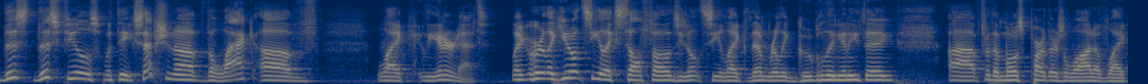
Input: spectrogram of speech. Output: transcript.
This this feels, with the exception of the lack of like the internet, like or like you don't see like cell phones, you don't see like them really googling anything. Uh, for the most part, there's a lot of like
